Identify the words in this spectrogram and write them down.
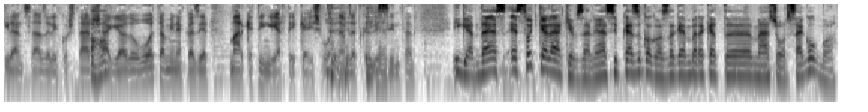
9%-os társasági Aha. adó volt, aminek azért marketing értéke is volt nemzetközi szinten. Igen, de ezt, ezt hogy kell elképzelni? Elszipkázzuk a gazdag embereket más országokból?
